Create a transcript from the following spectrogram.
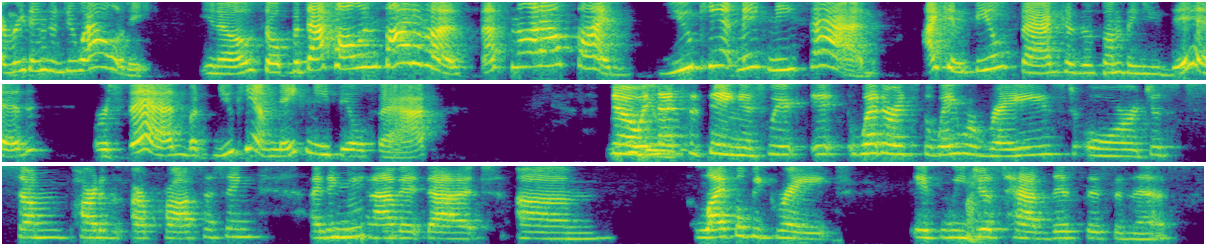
Everything's a duality." You know, so but that's all inside of us. That's not outside. You can't make me sad. I can feel sad because of something you did or said, but you can't make me feel sad. no and it. that's the thing is we it, whether it's the way we're raised or just some part of our processing i think we have it that um, life will be great if we just have this this and this.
